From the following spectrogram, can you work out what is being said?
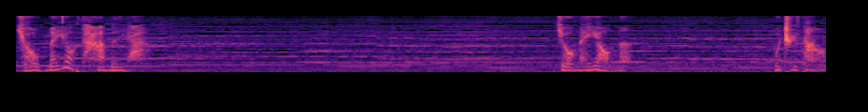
有没有他们呀？有没有呢？不知道。”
